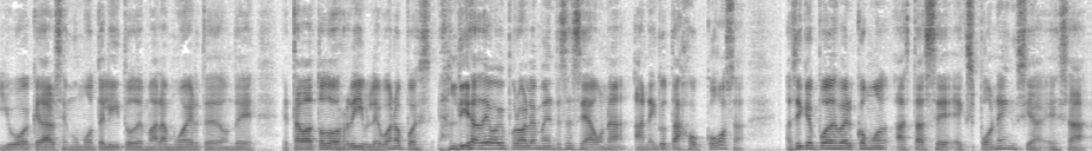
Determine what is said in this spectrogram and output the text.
y hubo que quedarse en un motelito de mala muerte donde estaba todo horrible, bueno, pues el día de hoy probablemente esa sea una anécdota jocosa. Así que puedes ver cómo hasta se exponencia esa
